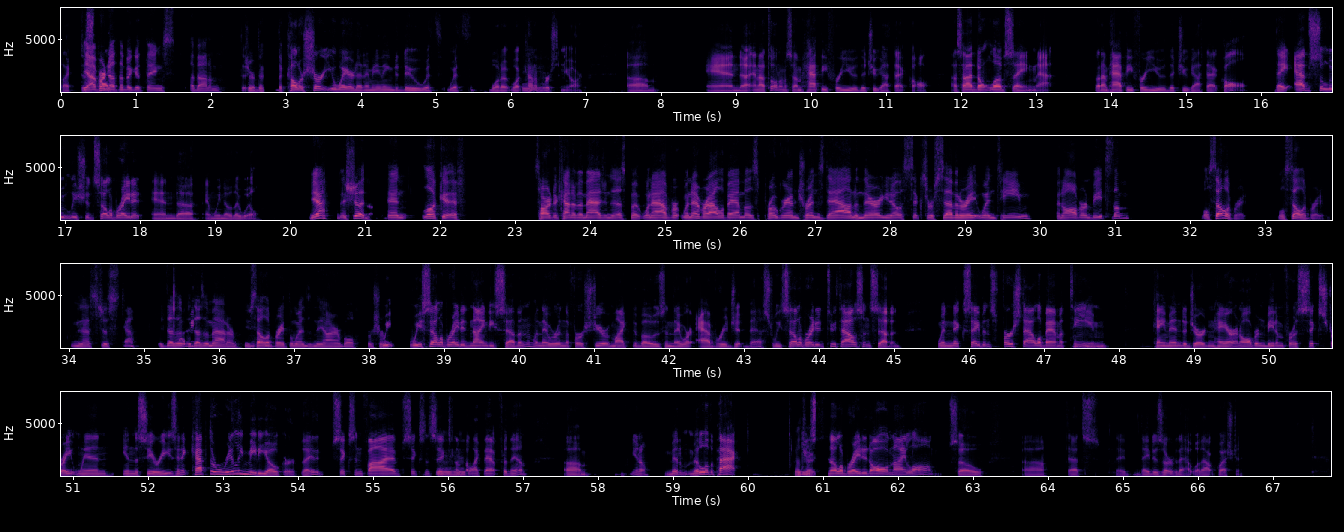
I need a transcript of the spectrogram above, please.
Like, yeah, I've heard nothing but good things about him. The, sure. The, the color shirt you wear doesn't have anything to do with with what a, what kind mm. of person you are. Um, and uh, and I told him, so I'm happy for you that you got that call. I said, I don't love saying that, but I'm happy for you that you got that call. They absolutely should celebrate it, and uh, and we know they will. Yeah, they should. And look, if it's hard to kind of imagine this, but whenever whenever Alabama's program trends down and they're you know a six or seven or eight win team, and Auburn beats them, we'll celebrate. We'll celebrate. I mean, that's just yeah. It doesn't. It doesn't matter. You celebrate the wins in the Iron Bowl for sure. We we celebrated '97 when they were in the first year of Mike DuBose and they were average at best. We celebrated 2007 when Nick Saban's first Alabama team came into Jordan Hare and Auburn beat them for a six straight win in the series, and it capped a really mediocre. They six and five, six and 6 mm-hmm. something like that for them. Um, you know, middle middle of the pack. That's we right. celebrated all night long. So uh, that's they they deserve that without question.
